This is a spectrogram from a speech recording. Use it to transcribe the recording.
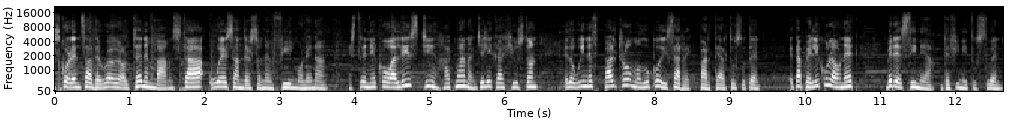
Askorentza The Royal Tenenbaums da Wes Andersonen film onena. Estreneko aldiz, Gene Hackman, Angelica Houston edo Gwyneth Paltrow moduko izarrek parte hartu zuten. Eta pelikula honek bere zinea definitu zuen.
